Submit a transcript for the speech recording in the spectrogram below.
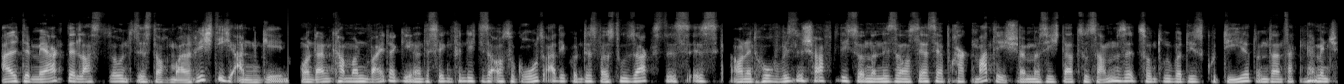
alte Märkte, lasst uns das doch mal richtig angehen. Und dann kann man weitergehen. Und deswegen finde ich das auch so großartig. Und das, was du sagst, das ist auch nicht hochwissenschaftlich, sondern ist auch sehr, sehr pragmatisch, wenn man sich da zusammensetzt und drüber diskutiert und dann sagt, na Mensch,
